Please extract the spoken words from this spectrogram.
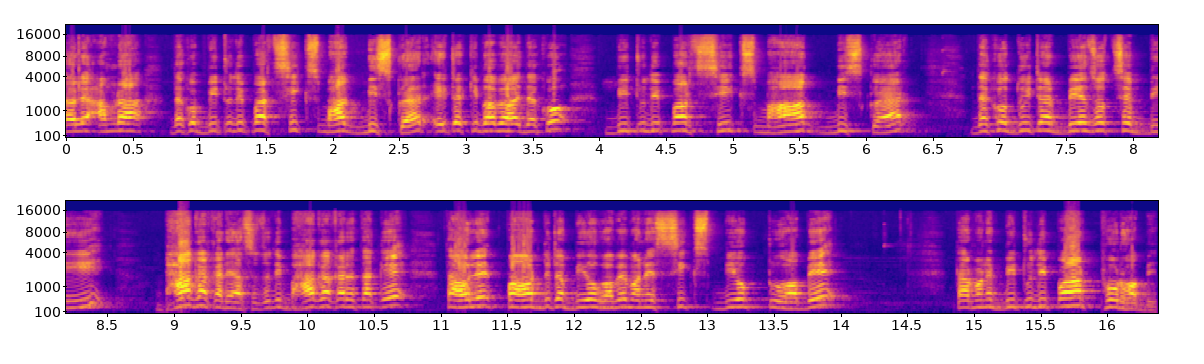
তাহলে আমরা দেখো, b to the power six ভাগ বি স্কোয়ার, এটা কীভাবে হয় দেখো? B to the power six ভাগ বি স্কোয়ার। দেখো, দুইটার বেজ হচ্ছে বি। ভাগ আকারে আছে। যদি ভাগ আকারে থাকে, তাহলে পাওয়ার দুটা বিয়োগ হবে মানে সিক্স বিয়োগ টু হবে। তার মানে b to the power four হবে।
